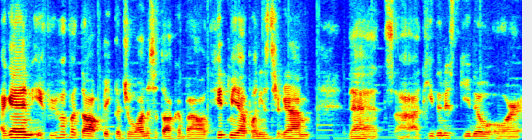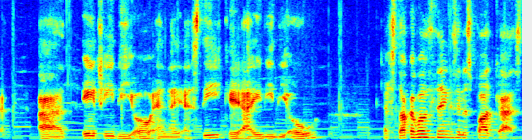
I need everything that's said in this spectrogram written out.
Again, if you have a topic that you want us to talk about, hit me up on Instagram. That's uh, at Hedonist Kiddo or at H E D O N I S T K I D D O. Let's talk about things in this podcast,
